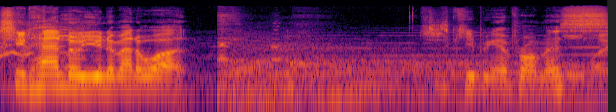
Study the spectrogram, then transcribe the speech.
she'd handle you no matter what. She's keeping her promise.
